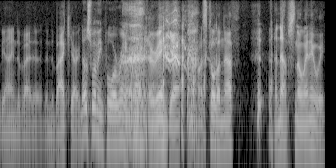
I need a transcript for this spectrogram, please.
behind the in the backyard. No swimming pool or rink, right? a rink, yeah. it was cold enough, enough snow anyway.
